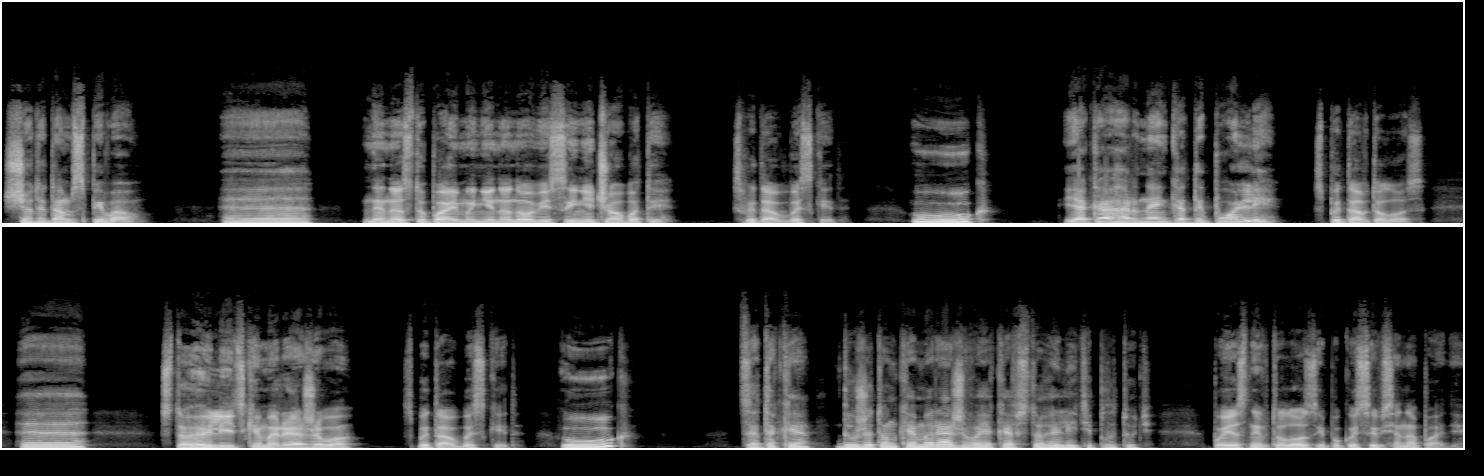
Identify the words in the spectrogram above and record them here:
що ти там співав? Е. Не наступай мені на нові сині чоботи? спитав Бескид. Ук. Яка гарненька ти Поллі? спитав Толос. Е. Стогеліцьке мережево? спитав Бескид. Ук. Це таке дуже тонке мережево, яке в стогеліті плетуть, пояснив Толос і покосився на паді.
